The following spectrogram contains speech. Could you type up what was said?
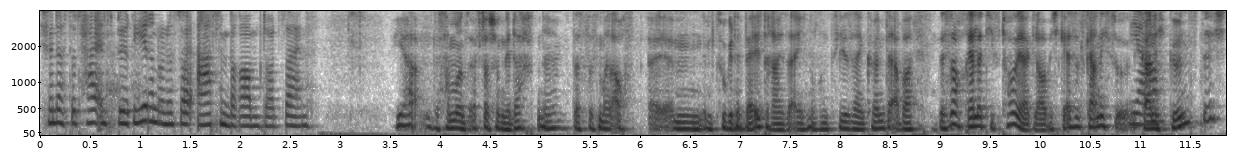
ich finde das total inspirierend und es soll atemberaubend dort sein. Ja, das haben wir uns öfter schon gedacht, ne? dass das mal auch ähm, im Zuge der Weltreise eigentlich noch ein Ziel sein könnte. Aber das ist auch relativ teuer, glaube ich. Es ist gar nicht so ja. gar nicht günstig.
